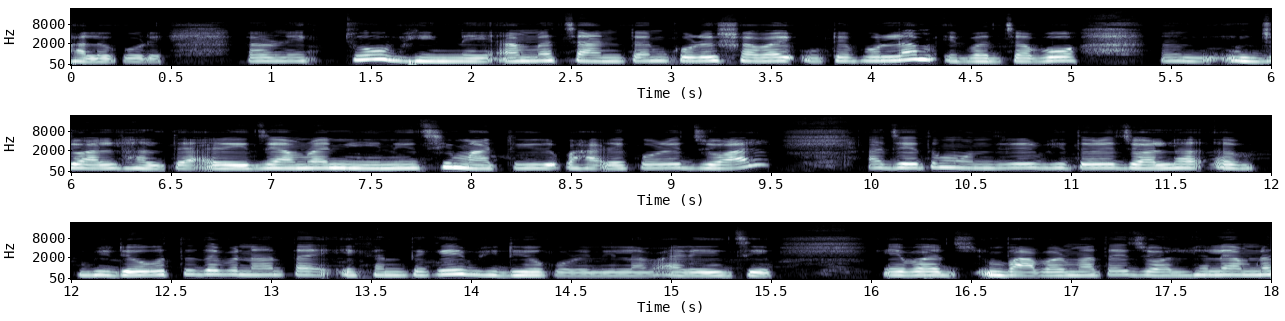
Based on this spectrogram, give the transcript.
ভালো করে, কারণ একটুও ভিড় নেই। আমরা চান টান করে সবাই উঠে পড়লাম, এবার যাব জল ঢালতে। আর এই যে আমরা নিয়ে নিয়েছি মাটির ভাড়ে করে জল। আর যেহেতু মন্দিরের ভিতরে জল ভিডিও করতে দেবে না, তাই এখান থেকেই ভিডিও করে নিলাম। আর এই যে, এবার বাবার মাথায় জল ঢেলে আমরা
